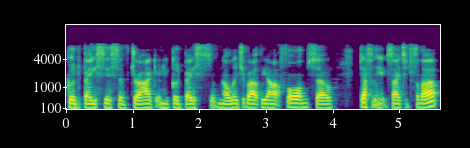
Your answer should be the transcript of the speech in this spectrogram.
good basis of drag and a good basis of knowledge about the art form. So definitely excited for that.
